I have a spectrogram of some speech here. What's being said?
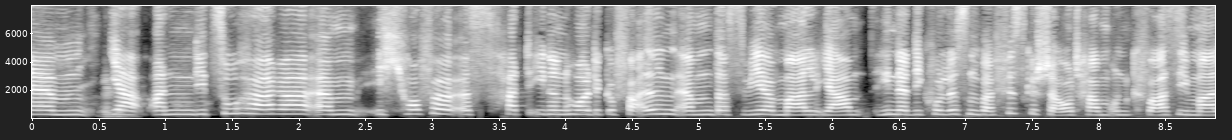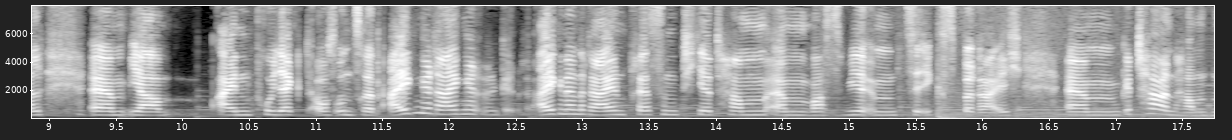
Ähm, ja, an die Zuhörer, ähm, ich hoffe, es hat Ihnen heute gefallen, ähm, dass wir mal ja hinter die Kulissen bei FIS geschaut haben und quasi mal ähm, ja ein Projekt aus unseren eigenen Reihen, eigenen Reihen präsentiert haben, ähm, was wir im CX-Bereich ähm, getan haben.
